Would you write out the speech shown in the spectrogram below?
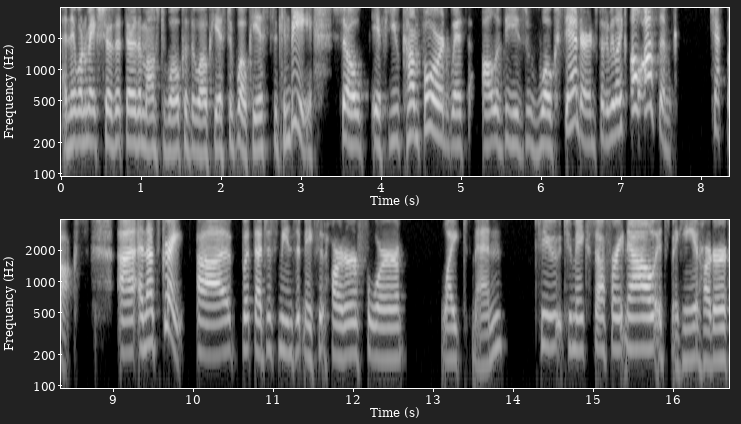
and they want to make sure that they're the most woke of the wokiest of wokiest it can be. So if you come forward with all of these woke standards, that'll be like, oh, awesome, checkbox, uh, and that's great. Uh, but that just means it makes it harder for white men to to make stuff right now. It's making it harder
